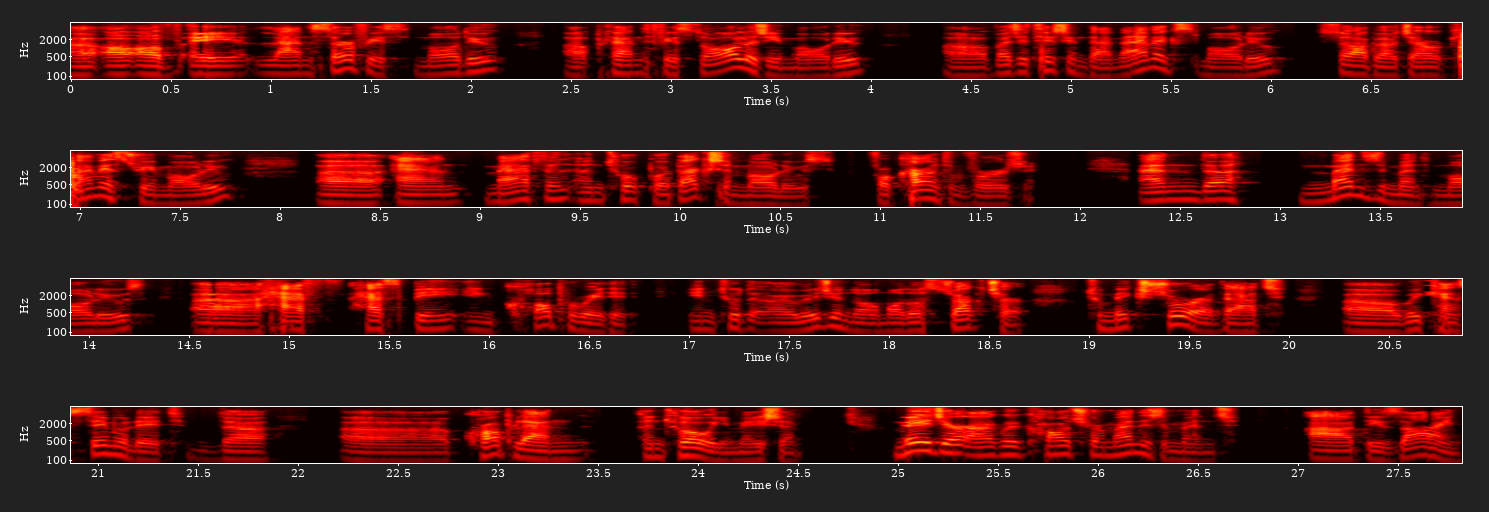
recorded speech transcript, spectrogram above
uh, of a land surface module, a plant physiology module, a vegetation dynamics module, soil biogeochemistry module, uh, and methane and tool production modules for current version. And management modules uh, have has been incorporated into the original model structure to make sure that we can simulate the uh, cropland N2O emission. Major agricultural management are designed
